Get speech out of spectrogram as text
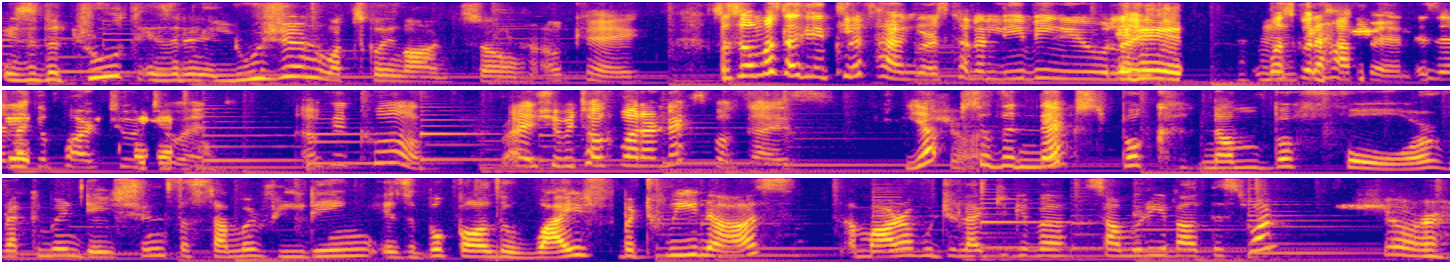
is it the truth? Is it an illusion? What's going on? So, Okay, so it's almost like a cliffhanger. It's kind of leaving you like, is. what's gonna mm-hmm. happen? Is it like a part two to it? Okay, cool. Right. Should we talk about our next book, guys? Yep. Sure. So the next book, number four, recommendation for summer reading is a book called The Wife Between Us. Amara, would you like to give a summary about this one? Sure.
